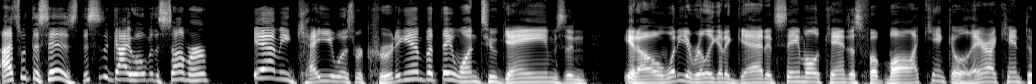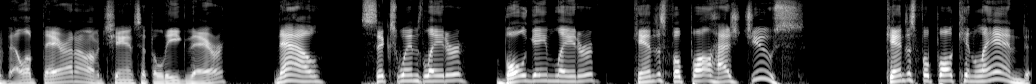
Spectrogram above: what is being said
That's what this is. This is a guy who over the summer, yeah, I mean, KU was recruiting him, but they won two games. And, you know, what are you really going to get? It's same old Kansas football. I can't go there. I can't develop there. I don't have a chance at the league there. Now, six wins later, bowl game later, Kansas football has juice. Kansas football can land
